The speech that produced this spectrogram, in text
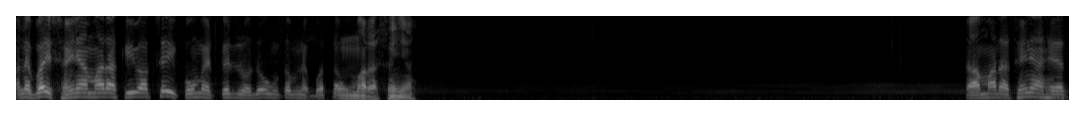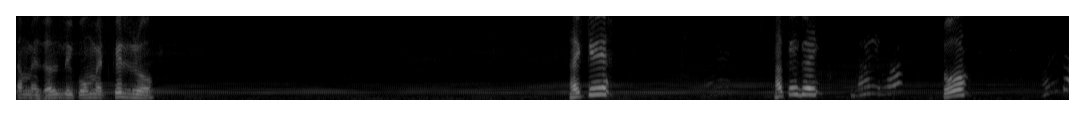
અને ભાઈ સૈયા મારા કીવાક છે એ કોમેન્ટ કરી દો હું તમને બતાવું મારા સૈયા આ મારા સૈયા છે તમે જલ્દી કોમેન્ટ કરજો. થાકી થાકી ગઈ? તો? તો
